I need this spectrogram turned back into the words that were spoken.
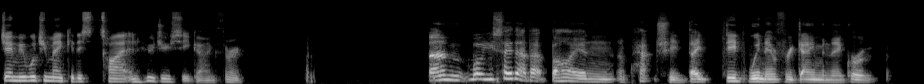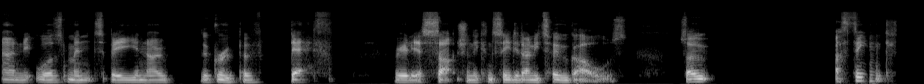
Jamie, do you make of this tie, and who do you see going through? Um, well, you say that about Bayern and Patchy. They did win every game in their group, and it was meant to be, you know, the group of death, really, as such. And they conceded only two goals. So I think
